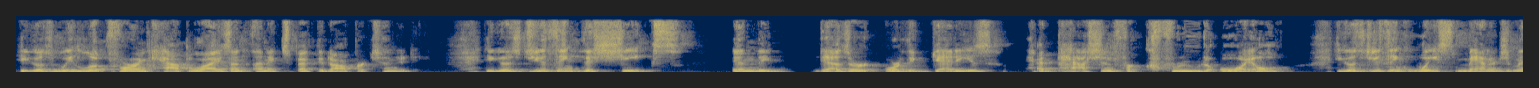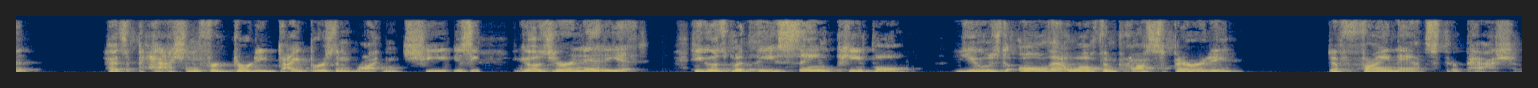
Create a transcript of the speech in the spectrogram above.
He goes, We look for and capitalize on unexpected opportunity. He goes, Do you think the sheiks in the desert or the Gettys had passion for crude oil? He goes, Do you think waste management has passion for dirty diapers and rotten cheese. He goes, You're an idiot. He goes, But these same people used all that wealth and prosperity to finance their passion.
